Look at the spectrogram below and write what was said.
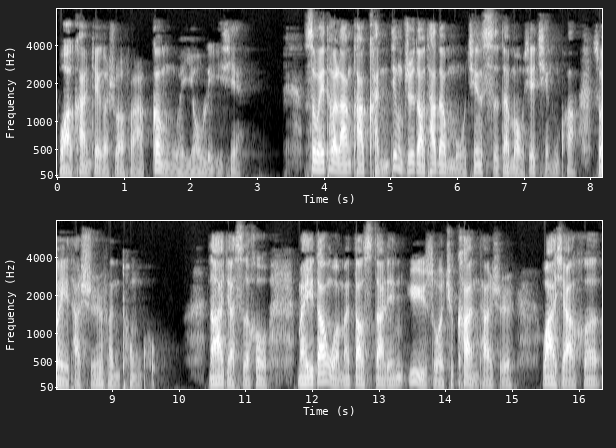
我看这个说法更为有理一些。斯维特兰卡肯定知道他的母亲死的某些情况，所以他十分痛苦。娜迦死后，每当我们到斯大林寓所去看他时，瓦夏和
